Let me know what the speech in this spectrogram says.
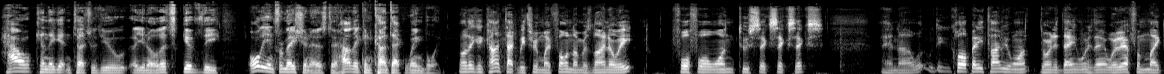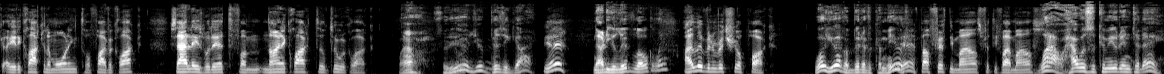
How can they get in touch with you? Uh, you know, let's give the all the information as to how they can contact Wayne Boyd. Well, they can contact me through my phone number is 908 441 2666. And uh, you can call up anytime you want during the day. We're there. We're there from like 8 o'clock in the morning till 5 o'clock. Saturdays, we're there from 9 o'clock till 2 o'clock. Wow, so you're you're a busy guy. Yeah. Now, do you live locally? I live in Ridgefield Park. Well, you have a bit of a commute. Yeah, about 50 miles, 55 miles. Wow, how was the commute in today?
